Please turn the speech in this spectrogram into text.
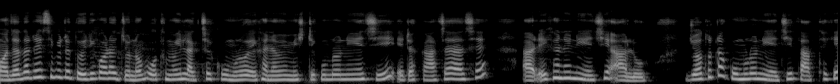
মজাদার রেসিপিটা তৈরি করার জন্য প্রথমেই লাগছে কুমড়ো। এখানে আমি মিষ্টি কুমড়ো নিয়েছি, এটা কাঁচা আছে, আর এখানে নিয়েছি আলু। যতটা কুমড়ো নিয়েছি, তার থেকে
